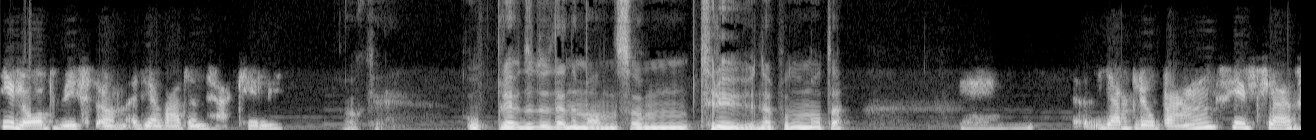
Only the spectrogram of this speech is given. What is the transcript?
helt overbevist om at jeg var den her Kelly. Ok. Opplevde du denne mannen som truende på noen måte? Um, jeg blev bange, helt klart.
